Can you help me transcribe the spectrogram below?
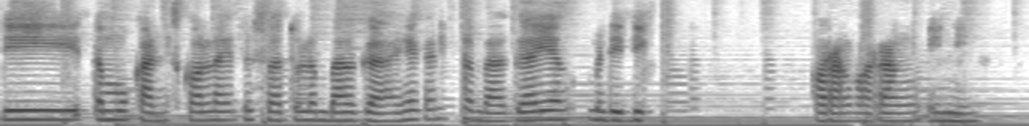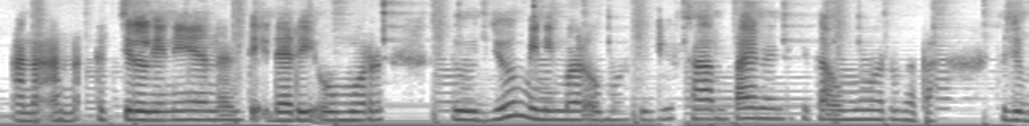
ditemukan. Sekolah itu suatu lembaga ya kan lembaga yang mendidik orang-orang ini. Anak-anak kecil ini yang nanti dari umur 7 minimal umur 7 sampai nanti kita umur berapa 17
